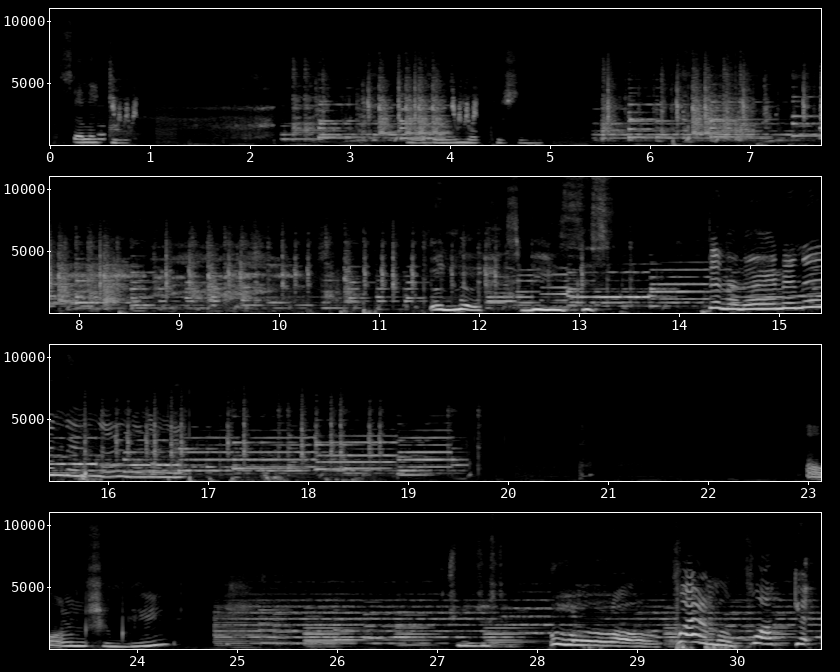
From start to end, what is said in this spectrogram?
Salak. Nereden bakıyorsun? Unless be this. Alalım şimdi. Şimdi. Oh, motherfucker!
